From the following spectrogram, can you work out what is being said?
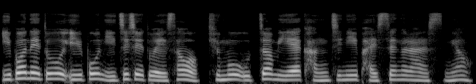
이번에도 일본 이즈제도에서 규모 5.2의 강진이 발생을 하였으며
